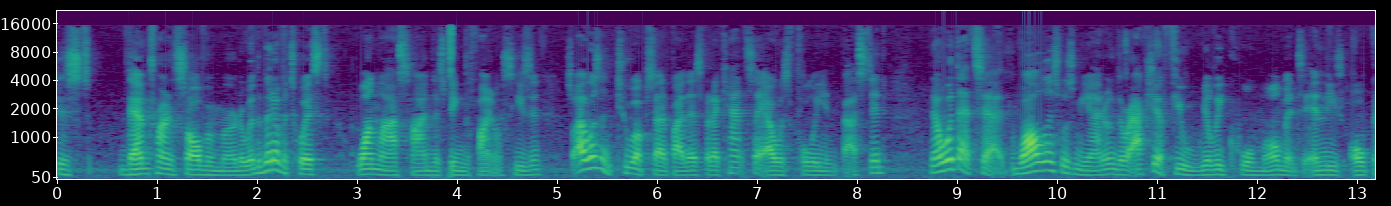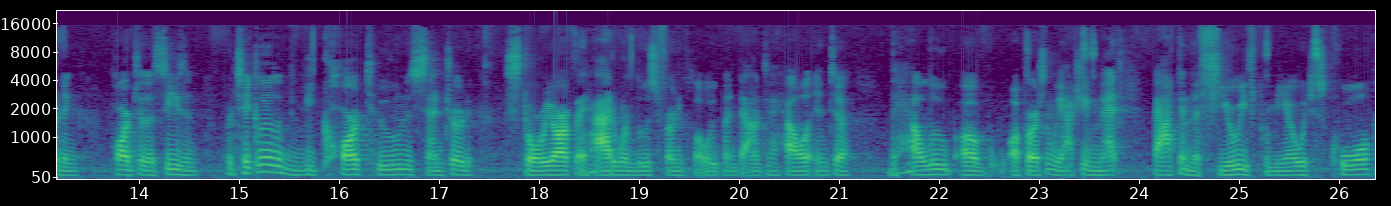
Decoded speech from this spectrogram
just them trying to solve a murder with a bit of a twist. One last time, this being the final season. So I wasn't too upset by this, but I can't say I was fully invested. Now, with that said, while this was meandering, there were actually a few really cool moments in these opening parts of the season particularly the cartoon centered story arc they had when Lucifer and Chloe went down to hell into the hell loop of a person we actually met back in the series premiere, which is cool.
